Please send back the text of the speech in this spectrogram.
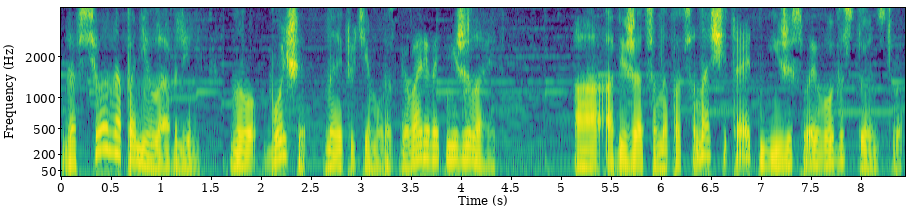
Да все она поняла, блин, но больше на эту тему разговаривать не желает. А обижаться на пацана считает ниже своего достоинства.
